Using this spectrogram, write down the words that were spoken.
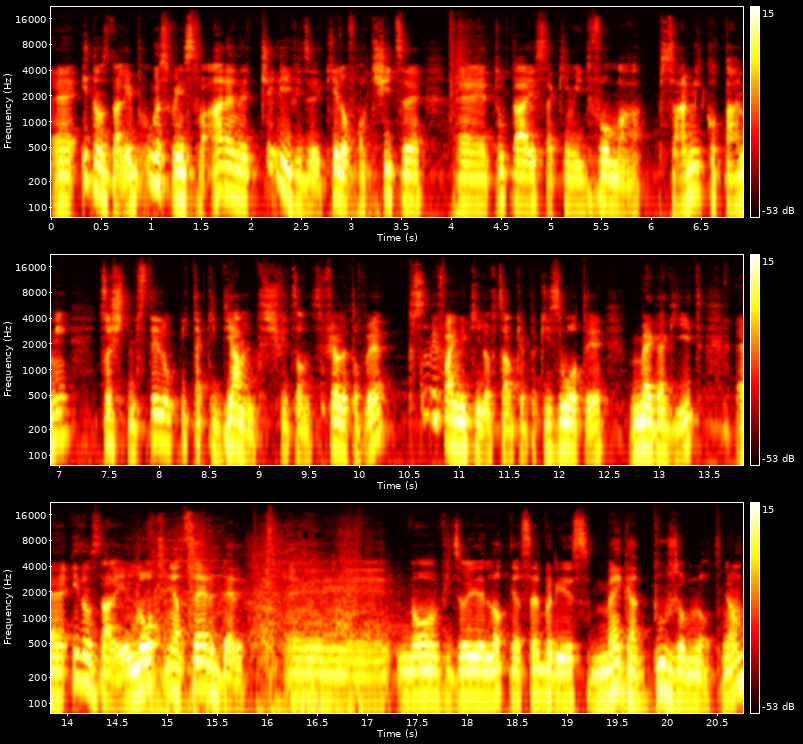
E, idąc dalej, błogosławieństwa areny, czyli widzę od sicy. E, tutaj z takimi dwoma psami, kotami, coś w tym stylu i taki diament świecący, fioletowy. W sumie fajny kill off całkiem, taki złoty, mega git. E, idąc dalej, lotnia Cerber. E, no, widzę, lotnia Cerber jest mega dużą lotnią,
